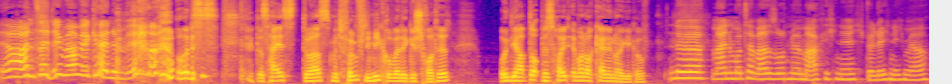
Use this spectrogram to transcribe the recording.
Ja, und seitdem haben wir keine mehr. aber das ist, das heißt, du hast mit fünf die Mikrowelle geschrottet und ihr habt doch bis heute immer noch keine neu gekauft. Nö, meine Mutter war so, nö, mag ich nicht, will ich nicht mehr.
